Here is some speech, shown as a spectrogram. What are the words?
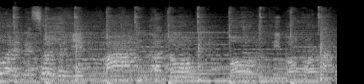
วยไม่สวยก็ยิ้มบางก็น้องมองที่มองว่ารัก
